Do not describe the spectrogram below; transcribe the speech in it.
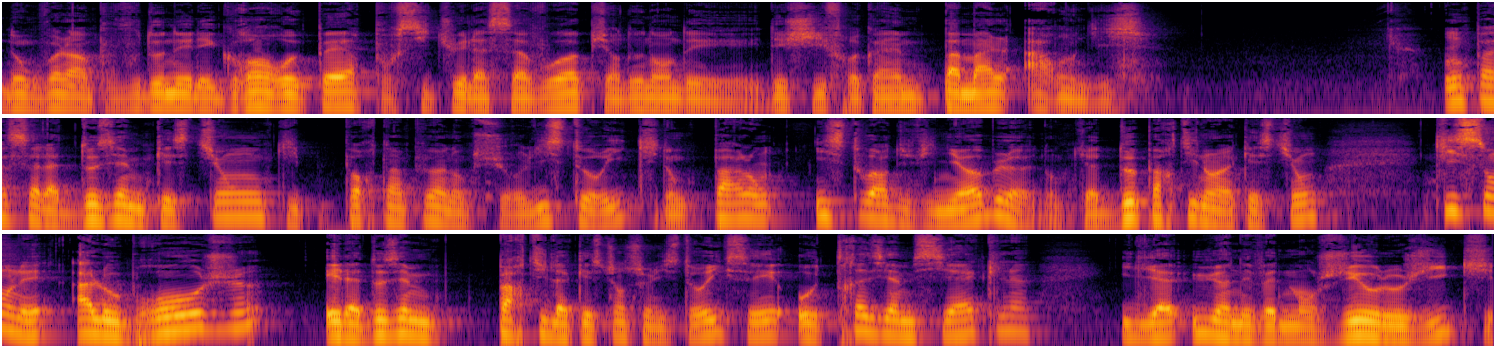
Donc voilà, pour vous donner les grands repères pour situer la Savoie, puis en donnant des, chiffres quand même pas mal arrondis. On passe à la deuxième question qui porte un peu hein, sur l'historique. Donc parlons histoire du vignoble. Donc il y a deux parties dans la question. Qui sont les allobroges? Et la deuxième partie de la question sur l'historique, c'est au XIIIe siècle, il y a eu un événement géologique.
